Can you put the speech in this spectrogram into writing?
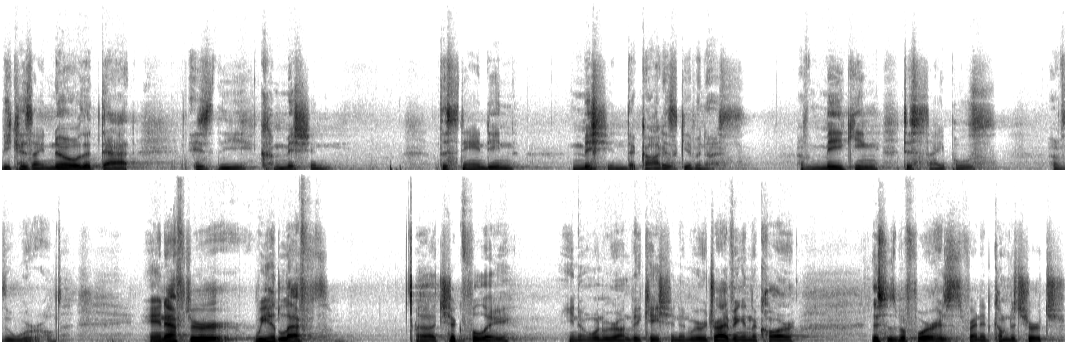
because I know that that is the commission, the standing mission that God has given us of making disciples of the world. And after we had left uh, Chick fil A, you know, when we were on vacation and we were driving in the car, this was before his friend had come to church.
